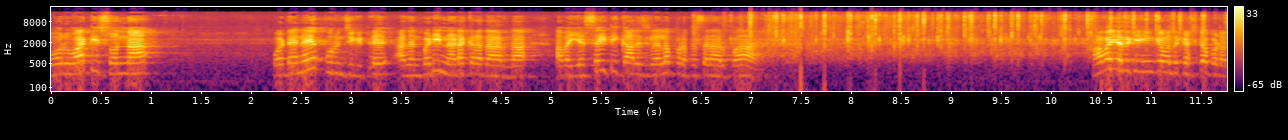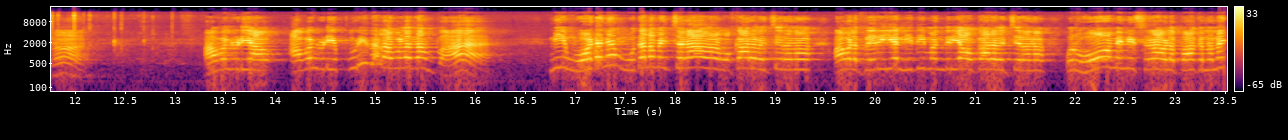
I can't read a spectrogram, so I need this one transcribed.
ஒரு வாட்டி சொன்னா உடனே புரிஞ்சுக்கிட்டு அதன்படி நடக்கிறதா இருந்தா அவ எஸ்ஐடி காலேஜ்ல எல்லாம் ப்ரொஃபஸரா இருப்பா. அவ எதுக்கு இங்க வந்து கஷ்டப்படணும்? அவளுடைய அவளுடைய புரிதல் அவ்வளவுதான்ப்பா. நீ உடனே முதலமைச்சரா உட்கார வச்சிடணும் அவளை பெரிய நிதி மந்திரியா உட்கார வச்சிடணும் ஒரு ஹோம் மினிஸ்டரா அவளை பார்க்கணும்னா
